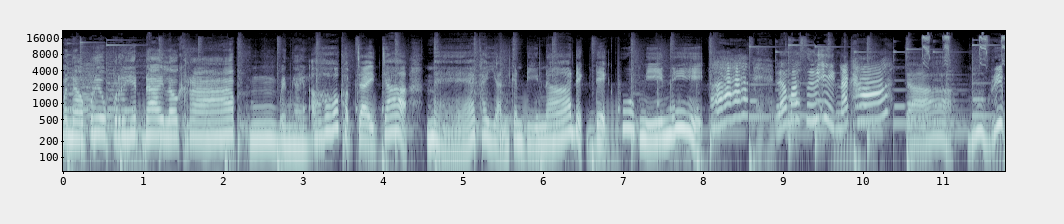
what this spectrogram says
ม้งรสมะนาวเปรี้ยวปรี๊ดได้แล้วครับอืมเป็นไงโอ้ขอบใจจ้าแหมขยันกันดีนะ เด็กๆ พวกนี้นี่แล้วมาซื้ออีกนะคะ จ้าอืมรีบ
